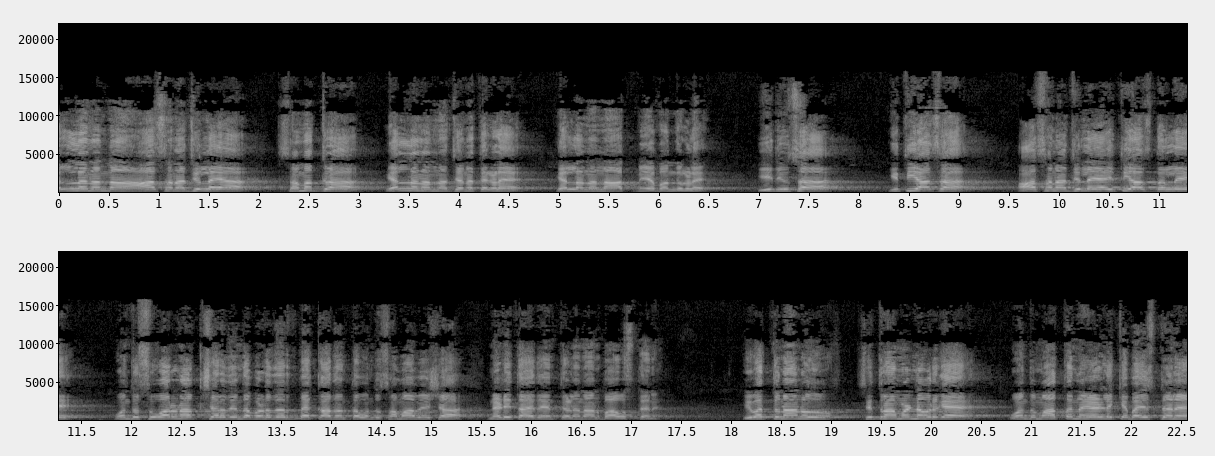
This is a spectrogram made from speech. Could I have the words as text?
ಎಲ್ಲ ನನ್ನ ಹಾಸನ ಜಿಲ್ಲೆಯ ಸಮಗ್ರ ಎಲ್ಲ ನನ್ನ ಜನತೆಗಳೇ, ಎಲ್ಲ ನನ್ನ ಆತ್ಮೀಯ ಬಂಧುಗಳೇ. ಈ ದಿವಸ ಇತಿಹಾಸ, ಹಾಸನ ಜಿಲ್ಲೆಯ ಇತಿಹಾಸದಲ್ಲಿ ಒಂದು ಸುವರ್ಣಾಕ್ಷರದಿಂದ ಬಡದಿರಬೇಕಾದಂಥ ಒಂದು ಸಮಾವೇಶ ನಡೀತಾ ಇದೆ ಅಂತೇಳಿ ನಾನು ಭಾವಿಸ್ತೇನೆ. ಇವತ್ತು ನಾನು ಸಿದ್ದರಾಮಣ್ಣವರಿಗೆ ಒಂದು ಮಾತನ್ನು ಹೇಳಲಿಕ್ಕೆ ಬಯಸ್ತೇನೆ.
